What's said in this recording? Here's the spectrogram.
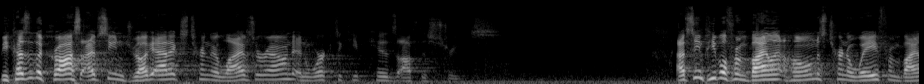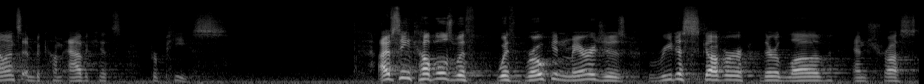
Because of the cross, I've seen drug addicts turn their lives around and work to keep kids off the streets. I've seen people from violent homes turn away from violence and become advocates for peace. I've seen couples with, with broken marriages rediscover their love and trust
